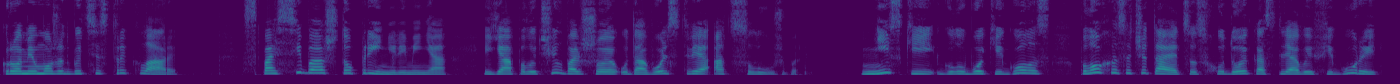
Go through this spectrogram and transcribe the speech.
кроме, может быть, сестры Клары. Спасибо, что приняли меня. Я получил большое удовольствие от службы. Низкий, глубокий голос плохо сочетается с худой костлявой фигурой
